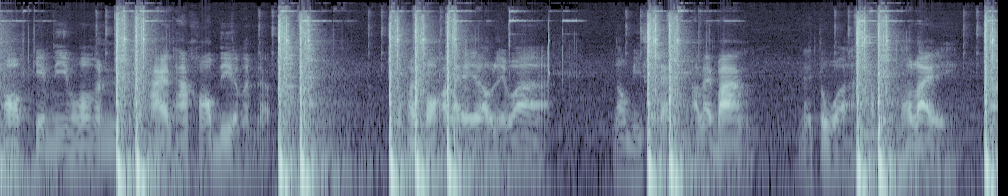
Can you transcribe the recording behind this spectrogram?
ชอบเกมนี้เพราะว่ามันคล้ายทาคอฟดีอะมันแบบไม่ค่อยบอกอะไรเราเลยว่า เรามีสแตทอะไรบ้างในตัวกระสุนเท่าไหร่มา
